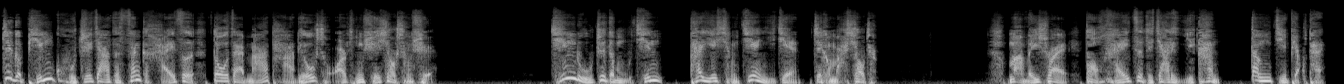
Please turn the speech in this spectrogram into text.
这个贫苦之家的三个孩子都在马塔留守儿童学校上学。秦鲁智的母亲，她也想见一见这个马校长。马维帅到孩子的家里一看，当即表态：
